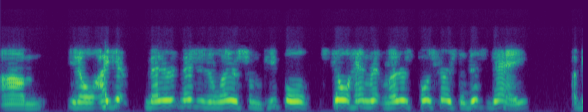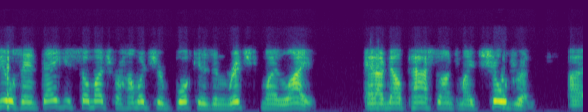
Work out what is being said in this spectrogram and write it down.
Um, you know, I get messages and letters from people, still handwritten letters, postcards to this day, of people saying, "Thank you so much for how much your book has enriched my life," and I've now passed it on to my children. Uh,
